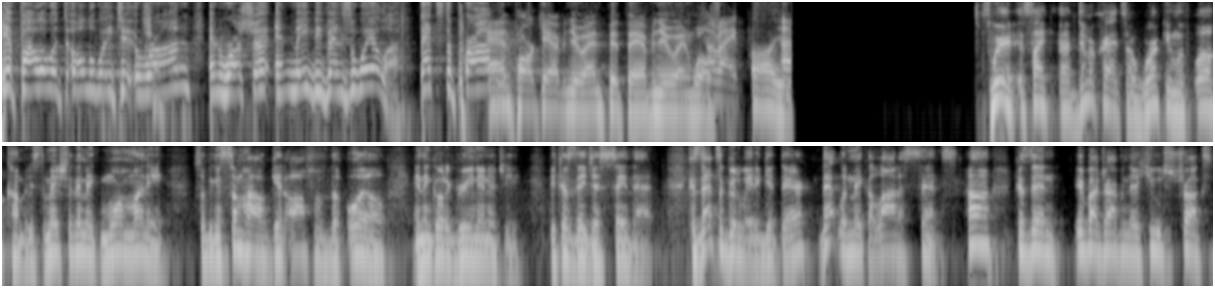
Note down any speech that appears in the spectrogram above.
Yeah, follow it all the way to Iran sure. and Russia and maybe Venezuela. That's the problem. And Park Avenue and Fifth Avenue and Wall Street. All right. Uh, it's weird. It's like uh, Democrats are working with oil companies to make sure they make more money so we can somehow get off of the oil and then go to green energy because they just say that. Because that's a good way to get there. That would make a lot of sense, huh? Because then everybody driving their huge trucks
